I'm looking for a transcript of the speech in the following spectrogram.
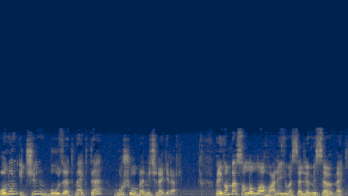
onun için buğz etmek de bu şubenin içine girer. Peygamber sallallahu aleyhi ve sellemi sevmek,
